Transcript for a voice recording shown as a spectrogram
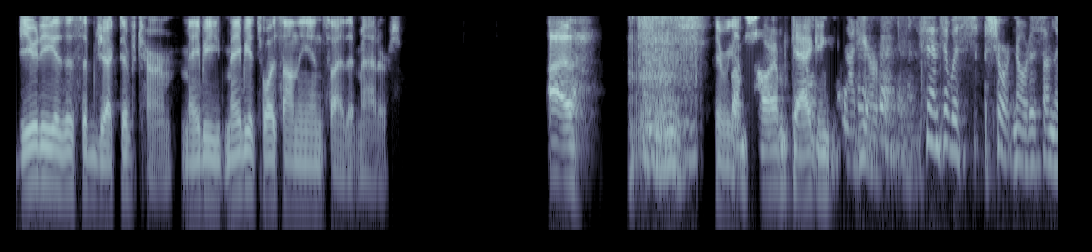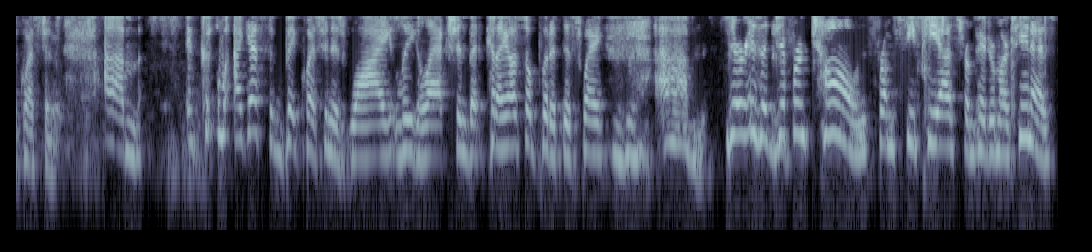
Beauty is a subjective term. Maybe maybe it's what's on the inside that matters. Uh, Here we go. I'm sorry. I'm gagging. not here since it was short notice on the questions. Um, I guess the big question is why legal action, but can I also put it this way? Um, there is a different tone from CPS, from Pedro Martinez.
